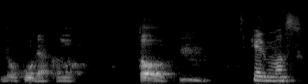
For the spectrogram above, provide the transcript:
locura, con todo. Qué hermoso.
